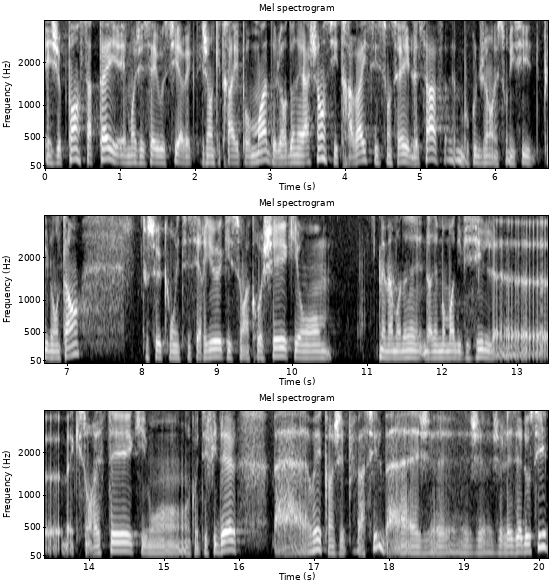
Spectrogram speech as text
Et je pense ça paye. Et moi, j'essaye aussi avec les gens qui travaillent pour moi de leur donner la chance. S'ils travaillent, s'ils sont sérieux, ils le savent. Beaucoup de gens, ils sont ici depuis longtemps. Tous ceux qui ont été sérieux, qui sont accrochés, qui ont, même dans des moments difficiles, euh, ben, qui sont restés, qui ont, qui ont été fidèles, ben oui, quand j'ai plus facile, je, je, je, les aide aussi.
